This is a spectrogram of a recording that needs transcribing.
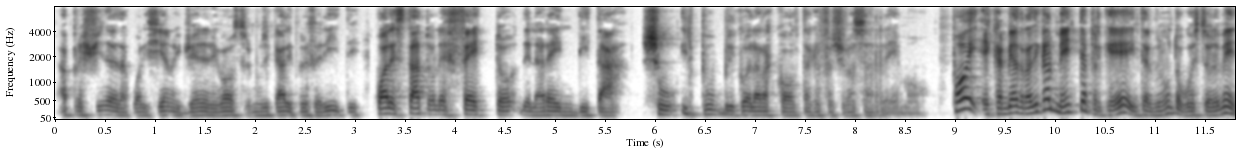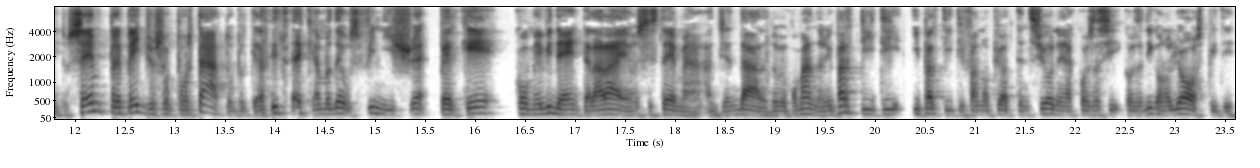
a prescindere da quali siano i generi vostri musicali preferiti, qual è stato l'effetto della rendita sul pubblico e la raccolta che faceva Sanremo. Poi è cambiato radicalmente perché è intervenuto questo elemento, sempre peggio sopportato, perché la verità è che Amadeus finisce perché come evidente la RAI è un sistema aziendale dove comandano i partiti, i partiti fanno più attenzione a cosa, si, cosa dicono gli ospiti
